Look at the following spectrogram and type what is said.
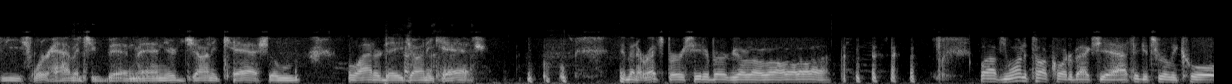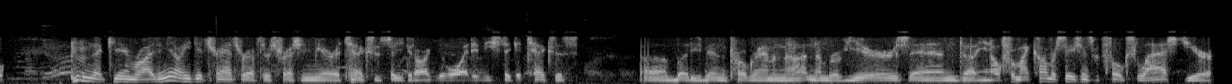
Jeez, where haven't you been, man? You're Johnny Cash, the latter day Johnny Cash. You've been at Rexburg, Cedarburg, blah, blah, blah, well, if you want to talk quarterbacks, yeah, I think it's really cool that Cam Rising, you know, he did transfer after his freshman year at Texas, so you could argue why did he stick at Texas? Uh, but he's been in the program in a number of years. And, uh, you know, from my conversations with folks last year,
